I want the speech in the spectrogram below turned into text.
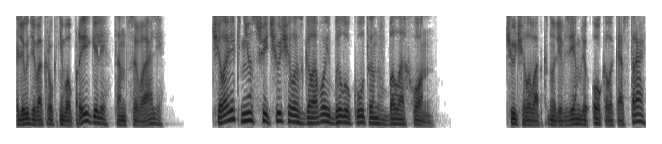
Люди вокруг него прыгали, танцевали. Человек, несший чучело с головой, был укутан в балахон. Чучело воткнули в землю около костра,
